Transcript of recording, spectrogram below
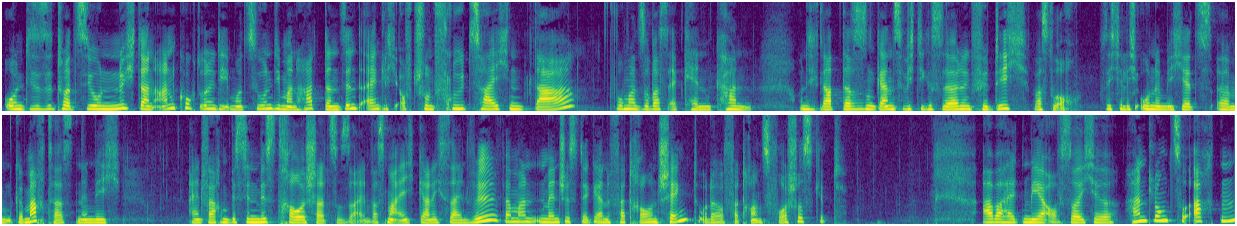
und diese Situation nüchtern anguckt, ohne die Emotionen, die man hat, dann sind eigentlich oft schon Frühzeichen da, wo man sowas erkennen kann. Und ich glaube, das ist ein ganz wichtiges Learning für dich, was du auch sicherlich ohne mich jetzt ähm, gemacht hast, nämlich einfach ein bisschen misstrauischer zu sein, was man eigentlich gar nicht sein will, wenn man ein Mensch ist, der gerne Vertrauen schenkt oder Vertrauensvorschuss gibt. Aber halt mehr auf solche Handlungen zu achten,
